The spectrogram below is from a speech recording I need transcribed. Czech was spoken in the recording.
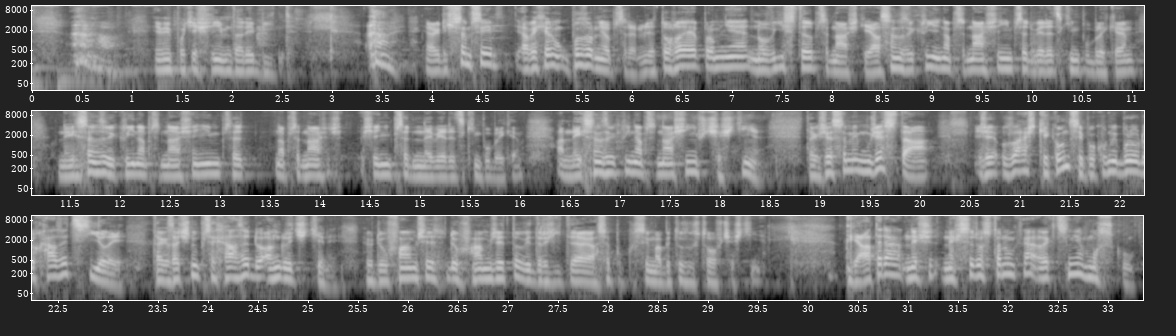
je mi potěšením tady být. Já když jsem si, já bych jenom upozornil předem, že tohle je pro mě nový styl přednášky. Já jsem zvyklý na přednášení před vědeckým publikem, nejsem zvyklý na přednášení před na přednášení před nevědeckým publikem. A nejsem zvyklý na přednášení v češtině. Takže se mi může stát, že zvlášť ke konci, pokud mi budou docházet síly, tak začnu přecházet do angličtiny. Tak doufám, že, doufám, že to vydržíte a já se pokusím, aby to zůstalo v češtině. Já teda, než, než se dostanu k té elektřině v mozku,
